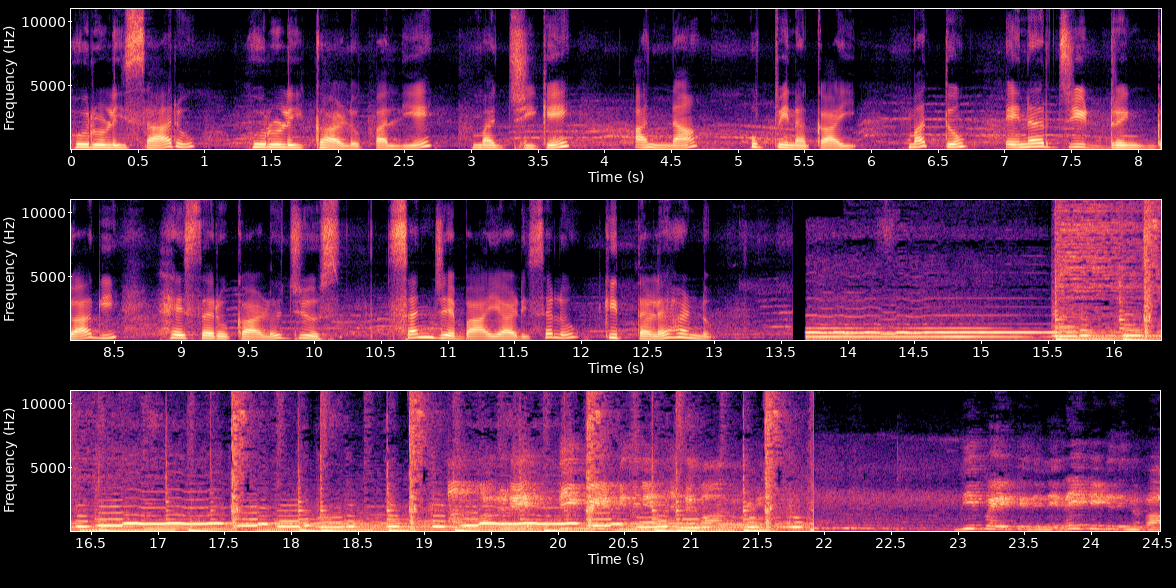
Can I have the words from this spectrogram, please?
ಹುರುಳಿ ಸಾರು, ಹುರುಳಿ ಕಾಳು ಪಲ್ಯ, ಮಜ್ಜಿಗೆ, ಅನ್ನ, ಉಪ್ಪಿನಕಾಯಿ ಮತ್ತು ಎನರ್ಜಿ ಡ್ರಿಂಕ್ಗಾಗಿ ಹೆಸರುಕಾಳು ಜ್ಯೂಸ್. ಸಂಜೆ ಬಾಯಾಡಿಸಲು ಕಿತ್ತಳೆ ಹಣ್ಣು. ಇಟ್ಟಿದ್ದೀನಿ, ರೈಟ್ ಇಟ್ಟಿದ್ದೀನಿ ಬಾ.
